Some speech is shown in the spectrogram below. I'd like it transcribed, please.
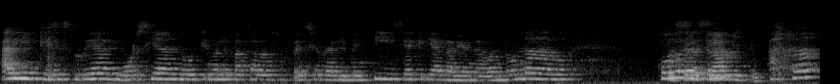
alguien que se estuviera divorciando y que no le pasaban su pensión alimenticia, que ya la habían abandonado. Cosas así. trámite. Ajá.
